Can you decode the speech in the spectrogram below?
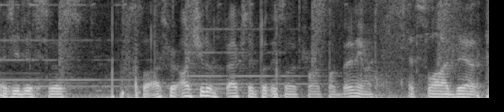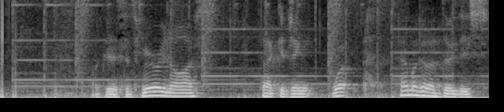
as you just, uh, sli- I, should, I should have actually put this on a tripod, but anyway, it slides out like this. It's very nice packaging. What, how am I going to do this?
